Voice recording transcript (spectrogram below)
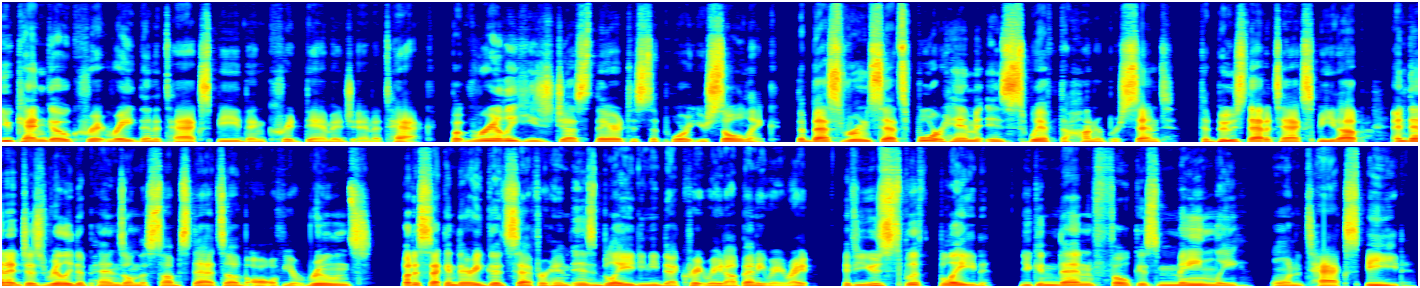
you can go crit rate, then attack speed, then crit damage and attack. But really, he's just there to support your Soul Link. The best rune sets for him is Swift 100% to boost that attack speed up, and then it just really depends on the substats of all of your runes. But a secondary good set for him is Blade. You need that crit rate up anyway, right? If you use Swift Blade, you can then focus mainly on attack speed.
